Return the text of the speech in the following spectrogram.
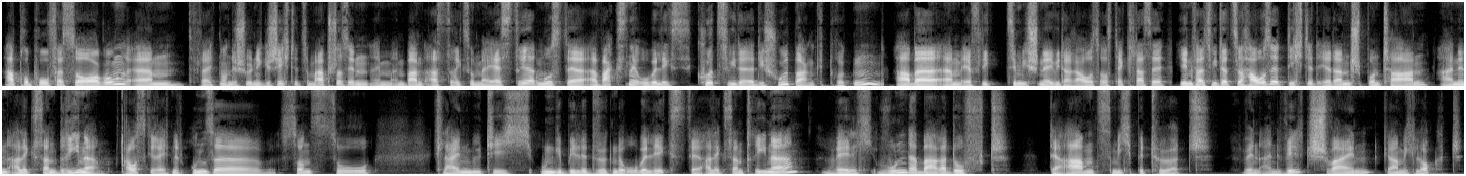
Apropos Versorgung, ähm, vielleicht noch eine schöne Geschichte zum Abschluss. In, im, Im Band Asterix und Maestria muss der erwachsene Obelix kurz wieder die Schulbank drücken, aber ähm, er fliegt ziemlich schnell wieder raus aus der Klasse. Jedenfalls wieder zu Hause dichtet er dann spontan einen Alexandriner. Ausgerechnet unser sonst so kleinmütig, ungebildet wirkender Obelix, der Alexandriner, welch wunderbarer Duft, der abends mich betört, wenn ein Wildschwein gar mich lockt,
